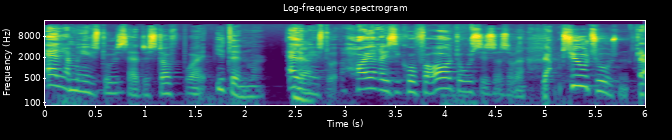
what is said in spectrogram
allermest udsatte stofbrugere i Danmark. Allermest ja. Høj risiko for overdosis osv. Ja. 20.000. Ja.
